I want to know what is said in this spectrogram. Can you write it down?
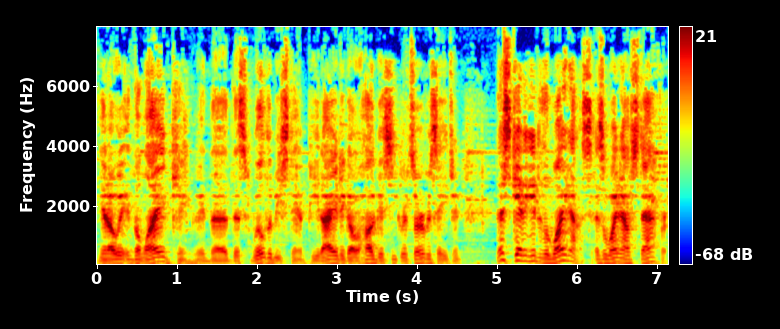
you know, in the Lion King, in the this wildebeest stampede. I had to go hug a Secret Service agent. That's getting into the White House as a White House staffer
